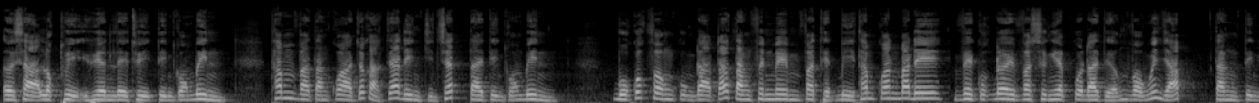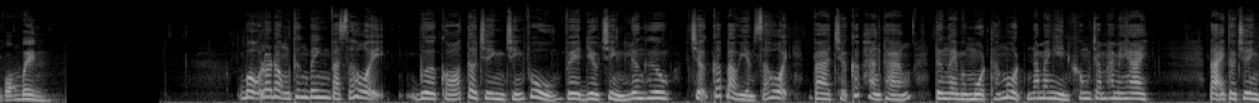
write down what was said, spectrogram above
ở xã Lộc Thủy, huyện Lệ Thủy, tỉnh Quảng Bình, thăm và tặng quà cho các gia đình chính sách tại tỉnh Quảng Bình. Bộ Quốc phòng cũng đã trao tặng phần mềm và thiết bị tham quan 3D về cuộc đời và sự nghiệp của Đại tướng Võ Nguyên Giáp tặng tỉnh Quảng Bình. Bộ Lao động Thương binh và Xã hội vừa có tờ trình chính phủ về điều chỉnh lương hưu, trợ cấp bảo hiểm xã hội và trợ cấp hàng tháng từ ngày 1 tháng 1 năm 2022. Tại tờ trình,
